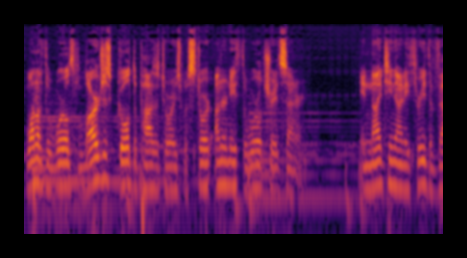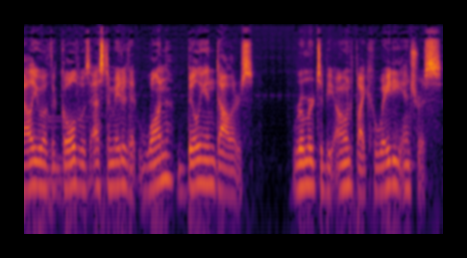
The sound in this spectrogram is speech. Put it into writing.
one of the world's largest gold depositories was stored underneath the World Trade Center. In 1993, the value of the gold was estimated at $1 billion, rumored to be owned by Kuwaiti interests.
